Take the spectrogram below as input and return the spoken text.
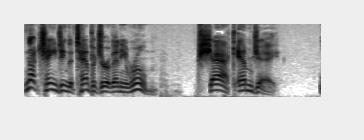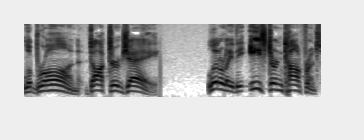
Not changing the temperature of any room. Shaq, MJ, LeBron, Dr. J, literally the Eastern Conference.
